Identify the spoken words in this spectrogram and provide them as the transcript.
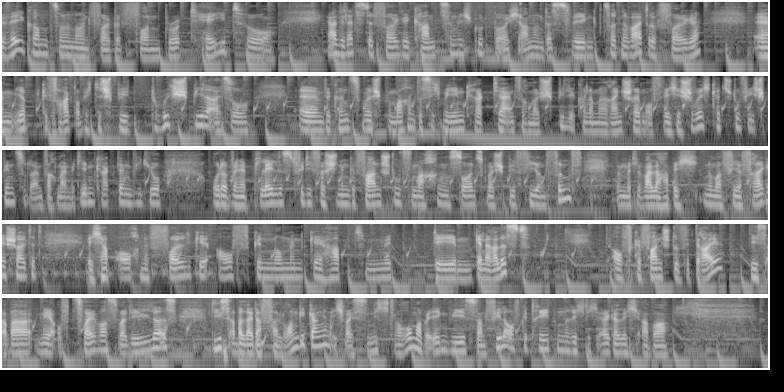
Willkommen zu einer neuen Folge von Brotato. Ja, die letzte Folge kam ziemlich gut bei euch an und deswegen gibt es heute eine weitere Folge. Ähm, ihr habt gefragt, ob ich das Spiel durchspiele, also ähm, wir können zum Beispiel machen, dass ich mit jedem Charakter einfach mal spiele. Ihr könnt da mal reinschreiben, auf welche Schwierigkeitsstufe ich spielen soll, einfach mal mit jedem Charakter ein Video. Oder wenn eine Playlist für die verschiedenen Gefahrenstufen machen soll, zum Beispiel 4 und 5. Weil mittlerweile habe ich Nummer 4 freigeschaltet. Ich habe auch eine Folge aufgenommen gehabt mit dem Generalist auf Gefahrenstufe 3. Die ist aber, nee, auf 2 war weil die lila ist. Die ist aber leider verloren gegangen. Ich weiß nicht warum, aber irgendwie ist dann Fehler aufgetreten. Richtig ärgerlich, aber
